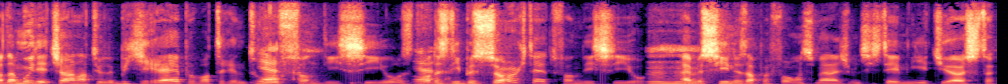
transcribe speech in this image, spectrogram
Maar dan moet HR natuurlijk begrijpen wat er in het Ja. hoofd van die CEO zit. Ja. Wat is die bezorgdheid van die CEO? Mhm. En misschien is dat performance management systeem niet het juiste,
